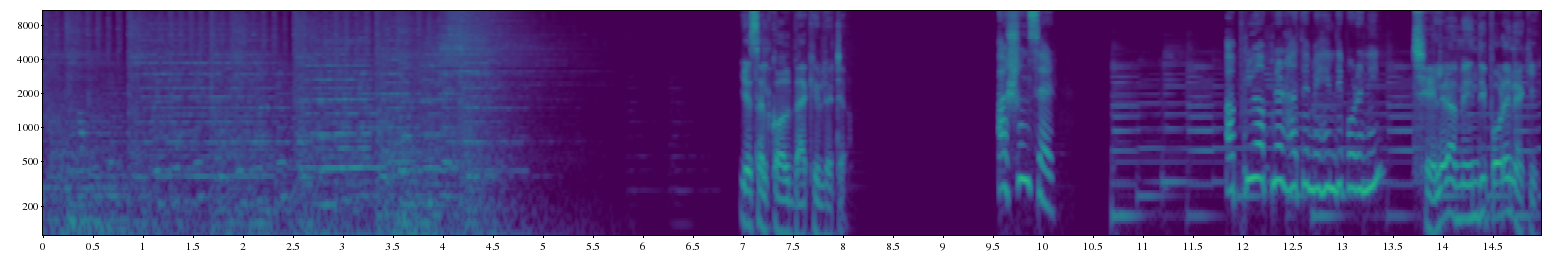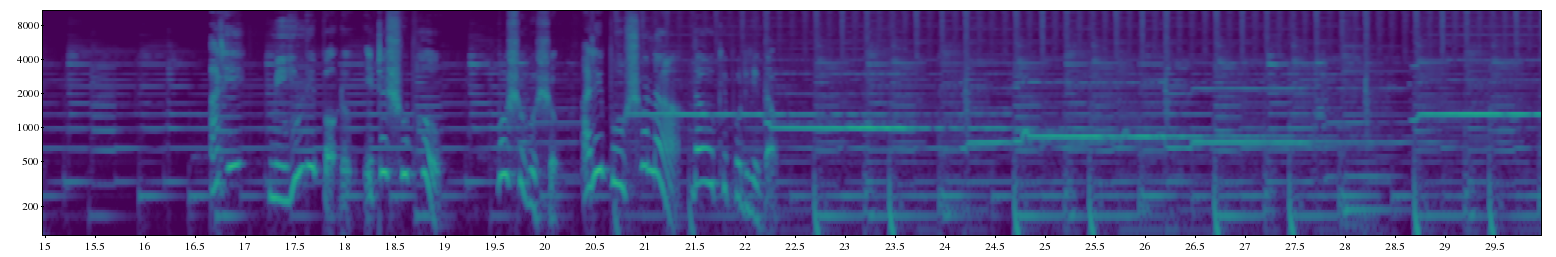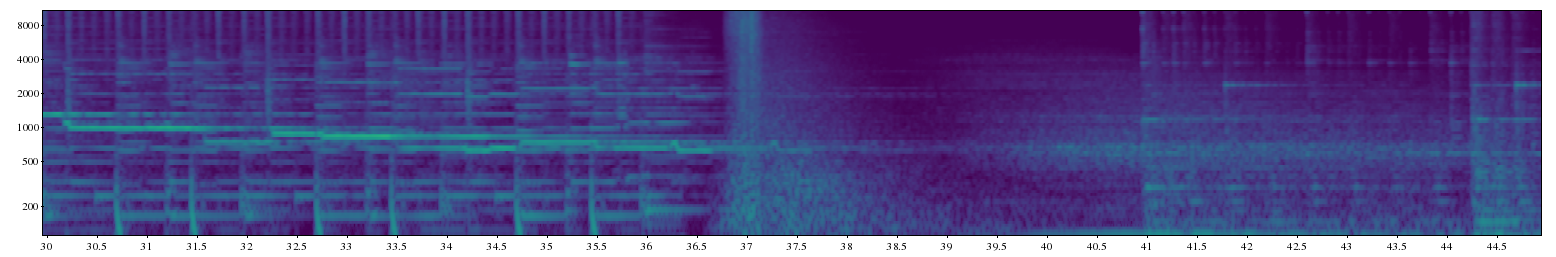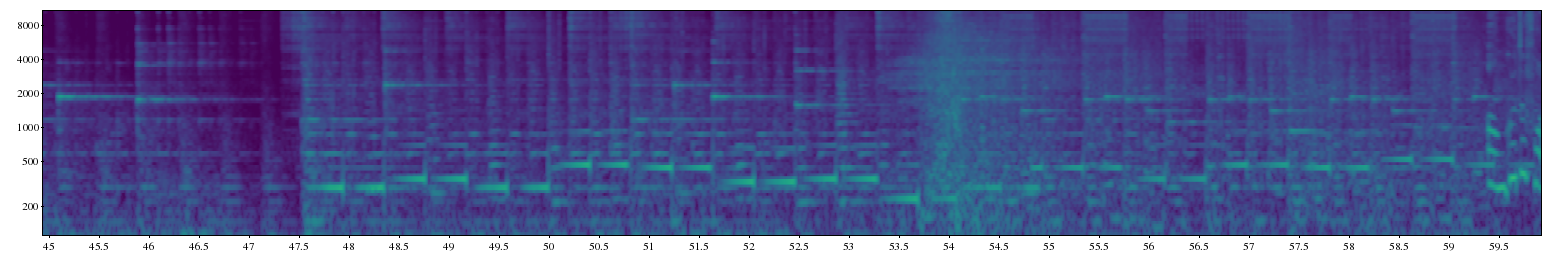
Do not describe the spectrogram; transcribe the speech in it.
Yes I'll call back you later আসুন স্যার। আপনিও আপনার হাতে মেহেন্দি পরে নিন। ছেলেরা মেহেন্দি পড়ে নাকি? আরে মেহেন্দি পরো এটা শুভ। বসো বসো। আরে বসো না দাও ওকে পরিয়ে দাও।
